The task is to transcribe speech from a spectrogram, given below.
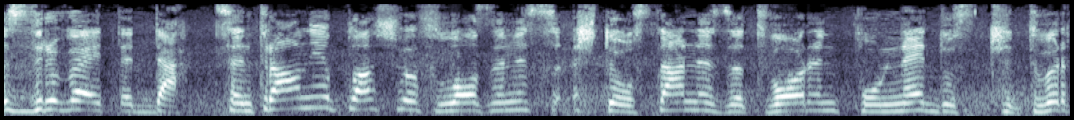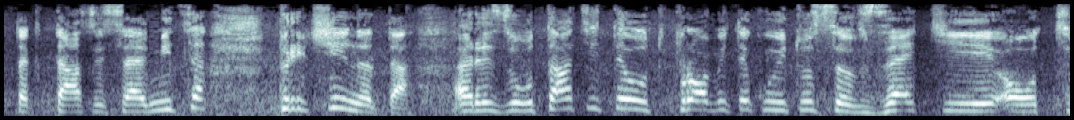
Здравейте, да. Централният плаш в Лозенец ще остане затворен поне до четвъртък тази седмица. Причината – резултатите от пробите, които са взети от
